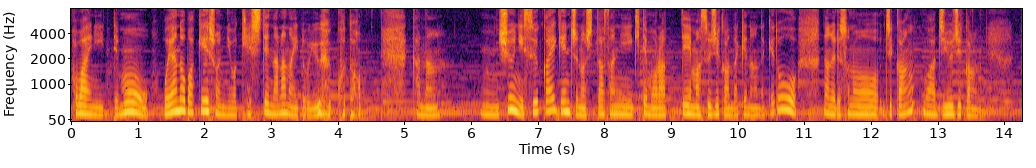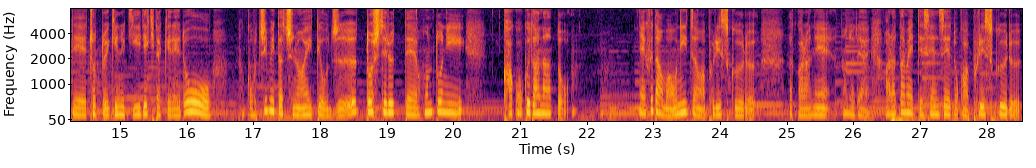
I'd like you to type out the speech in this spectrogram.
ハワイに行っても親のバケーションには決してならないということ かな。うん、週に数回現地のシッターさんに来てもらって、まあ、数時間だけなんだけどなのでその時間は自由時間でちょっと息抜きできたけれどなんかおちびたちの相手をずっとしてるって本当に過酷だなとね、普段はお兄ちゃんはプリスクール。だからねなので改めて先生とかプリスクール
